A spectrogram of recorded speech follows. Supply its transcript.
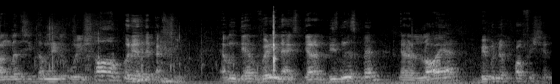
Bangladeshi community উনি সব কোরিয়ানদের ডাকছিল এবং দে আর ভেরি নাইস যারা বিজনেসম্যান যারা লয়ার বিভিন্ন প্রফেশন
